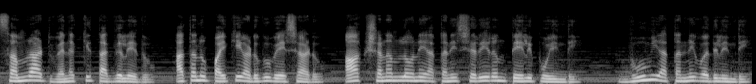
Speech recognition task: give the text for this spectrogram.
సమ్రాట్ వెనక్కి తగ్గలేదు. అతను పైకి అడుగు వేశాడు. ఆ క్షణంలోనే అతని శరీరం తేలిపోయింది. భూమి అతన్ని వదిలింది.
